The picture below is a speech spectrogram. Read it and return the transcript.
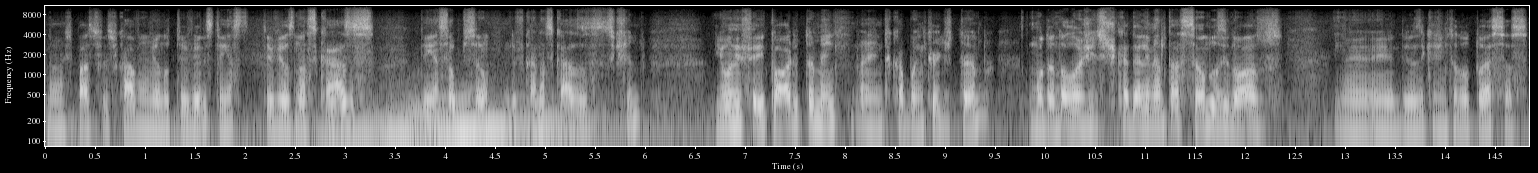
no espaço que eles ficavam vendo TV, eles têm as TVs nas casas, tem essa opção de ficar nas casas assistindo. E o refeitório também, a gente acabou interditando, mudando a logística da alimentação dos idosos. Né? Desde que a gente adotou essas,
